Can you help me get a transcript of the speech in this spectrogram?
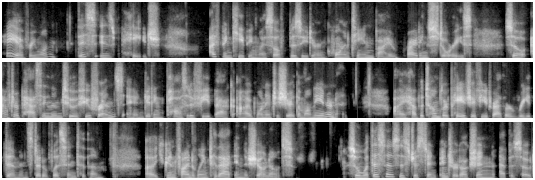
Hey everyone, this is Paige. I've been keeping myself busy during quarantine by writing stories. So, after passing them to a few friends and getting positive feedback, I wanted to share them on the internet. I have a Tumblr page if you'd rather read them instead of listen to them. Uh, you can find a link to that in the show notes. So, what this is, is just an introduction episode.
